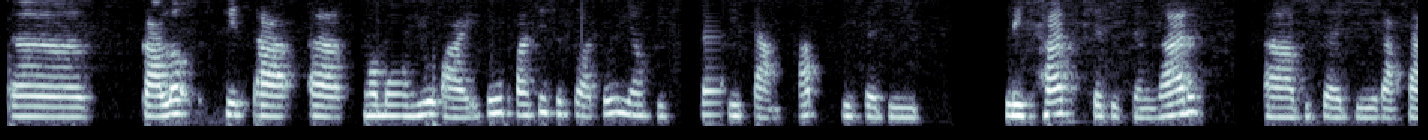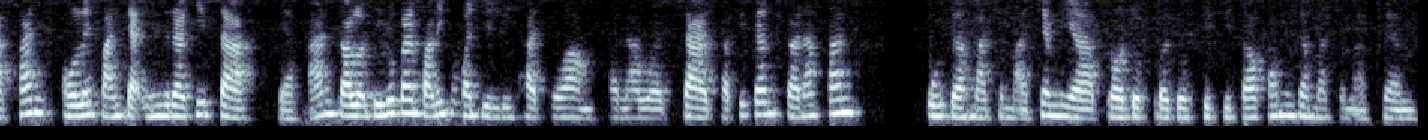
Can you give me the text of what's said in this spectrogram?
uh, kalau kita uh, ngomong UI itu pasti sesuatu yang bisa ditangkap, bisa dilihat, bisa didengar, uh, bisa dirasakan oleh panca indera kita, ya kan? Kalau dulu kan paling cuma dilihat doang karena website, tapi kan sekarang kan udah macam-macam ya produk-produk digital kan udah macam-macam.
